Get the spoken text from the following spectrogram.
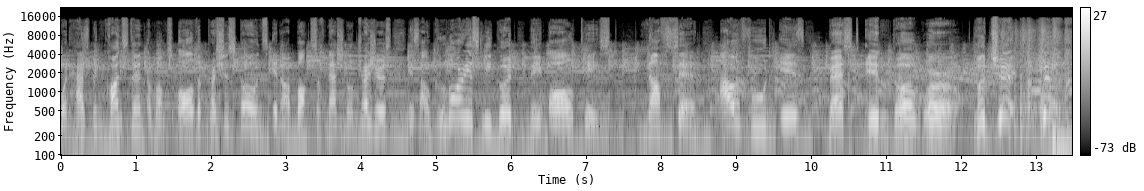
what has been constant amongst all the precious stones in our box of national treasures is how gloriously good they all taste. Enough said. Our food is best in the world. Legit! Legit!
